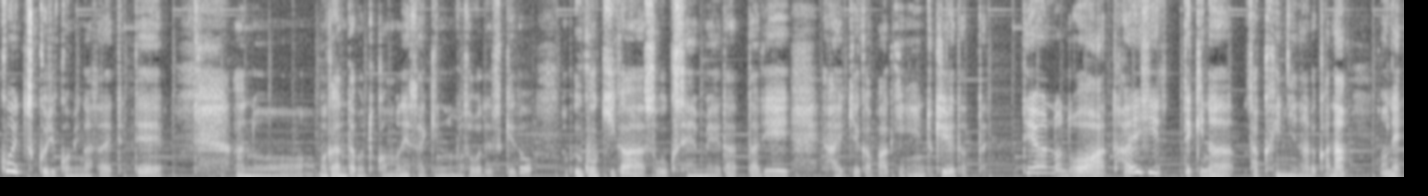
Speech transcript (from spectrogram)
ごい作り込みがされててあの、まあ、ガンダムとかもね最近のもそうですけど動きがすごく鮮明だったり背景がバキーンと綺麗だったりっていうのは対比的な作品になるかな。もうね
